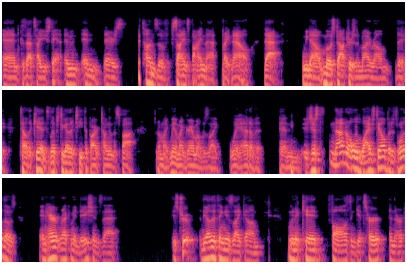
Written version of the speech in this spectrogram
and because that's how you stand. And and there's tons of science behind that right now that we now most doctors in my realm they tell the kids lips together teeth apart tongue in the spot and I'm like, man, my grandma was like way ahead of it. And it's just not an old wives' tale, but it's one of those inherent recommendations that is true. The other thing is like um, when a kid falls and gets hurt and they're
